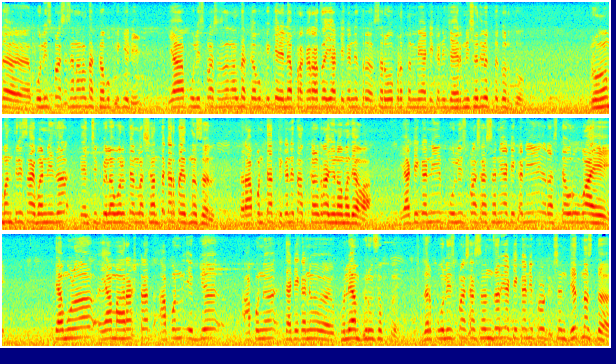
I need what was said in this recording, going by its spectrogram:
द- पोलीस प्रशासनाला धक्काबुक्की केली. या पोलीस प्रशासनाला धक्काबुक्की केलेल्या प्रकाराचा या ठिकाणी तर सर्वप्रथम मी या ठिकाणी जाहीर निषेध व्यक्त करतो. गृहमंत्री साहेबांनी जर त्यांची पिलावर त्यांना शांत करता येत नसेल तर आपण त्या ठिकाणी तात्काळ राजीनामा द्यावा. या ठिकाणी पोलीस प्रशासन या ठिकाणी रस्त्यावर उभं आहे. त्यामुळं या महाराष्ट्रात आपण योग्य आपण त्या ठिकाणी खुलेआम फिरू शकतो जर पोलीस प्रशासन जर या ठिकाणी प्रोटेक्शन देत नसतं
